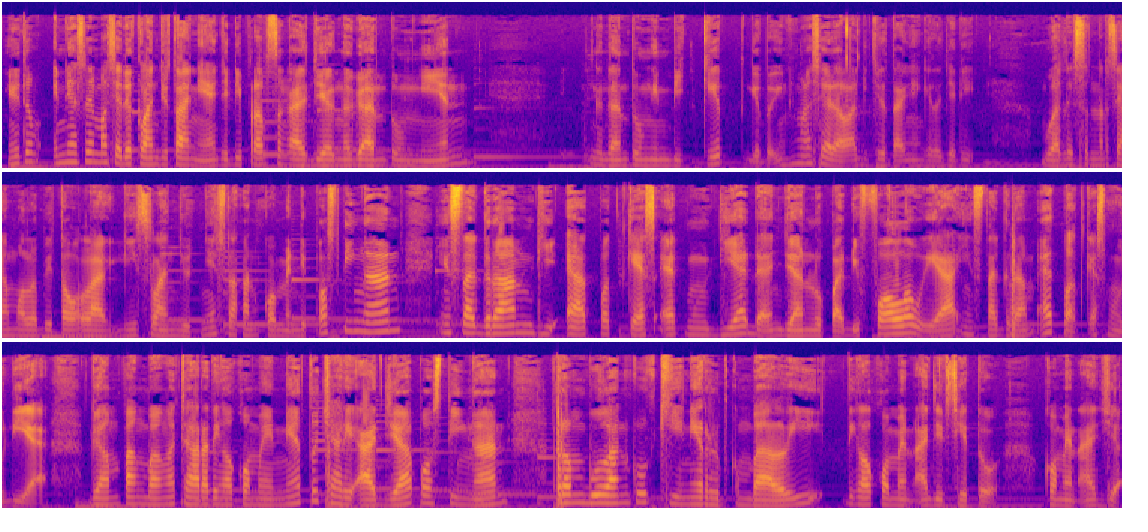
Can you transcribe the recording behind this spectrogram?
ini tuh ini hasilnya masih ada kelanjutannya Jadi Pram sengaja ngegantungin Ngegantungin dikit gitu Ini masih ada lagi ceritanya gitu Jadi Buat listeners yang mau lebih tahu lagi selanjutnya silahkan komen di postingan Instagram di @podcast@mudia dan jangan lupa di follow ya Instagram @podcastmudia. Gampang banget cara tinggal komennya tuh cari aja postingan rembulanku kini redup kembali tinggal komen aja di situ. Komen aja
